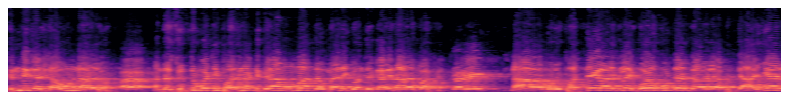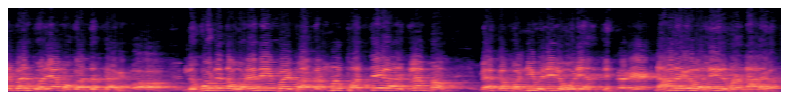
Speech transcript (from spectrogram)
திண்டுக்கல் டவுன் நாடகம். அந்த சுத்துப்பட்டி பதினெட்டு கிராமமும் அந்த மேடைக்கு வந்திருக்காங்க நாடகம் பார்க்க நான் ஒரு பத்தே காலத்துல இவ்வளவு கூட்டம் இருக்காங்களே அப்படின்ட்டு ஐயாயிரம் பேர் குறையாம உட்கார்ந்துருந்தாங்க. இந்த கூட்டத்தை உடனே போய் பார்க்கணும்னு பத்தே காலத்துல மேக்கப் பண்ணி வெளியில ஓடி வந்துட்டேன். நாடகம் வள்ளியம்மன் நாடகம்.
